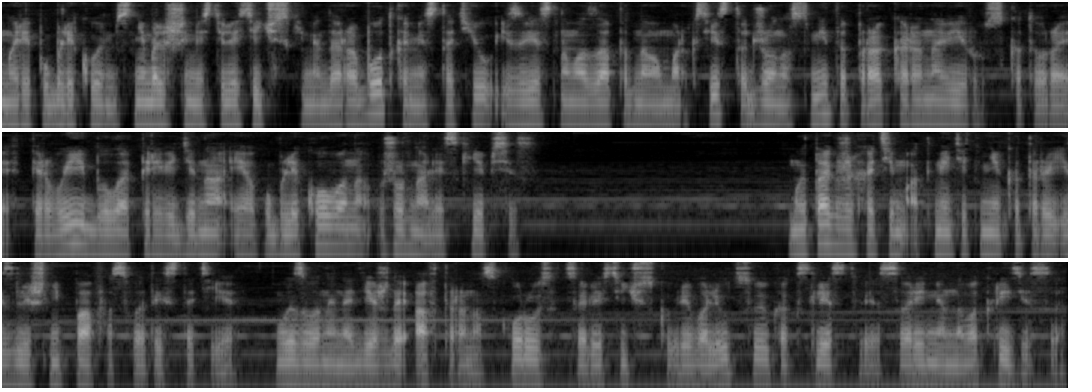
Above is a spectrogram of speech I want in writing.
мы републикуем с небольшими стилистическими доработками статью известного западного марксиста Джона Смита про коронавирус, которая впервые была переведена и опубликована в журнале «Скепсис». Мы также хотим отметить некоторый излишний пафос в этой статье, вызванный надеждой автора на скорую социалистическую революцию как следствие современного кризиса.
